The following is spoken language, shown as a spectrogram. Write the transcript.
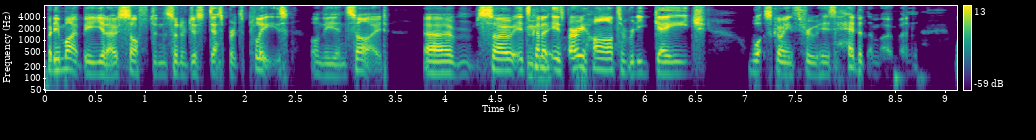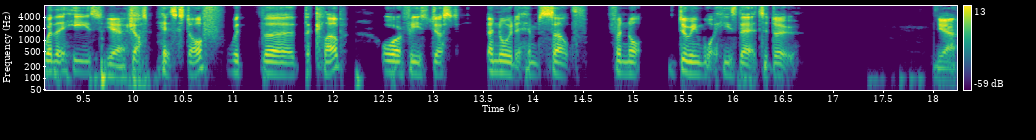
but he might be, you know, soft and sort of just desperate to please on the inside. Um, so it's kind of it's very hard to really gauge what's going through his head at the moment, whether he's Yes. just pissed off with the the club or if he's just annoyed at himself for not doing what he's there to do. Yeah,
